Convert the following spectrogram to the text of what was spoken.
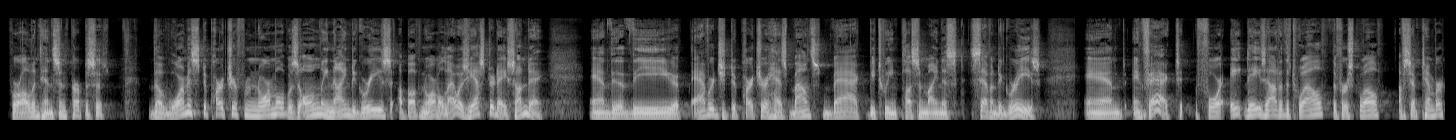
for all intents and purposes. The warmest departure from normal was only nine degrees above normal. That was yesterday, Sunday. And the, the average departure has bounced back between plus and minus seven degrees. And in fact, for eight days out of the 12, the first 12 of September,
